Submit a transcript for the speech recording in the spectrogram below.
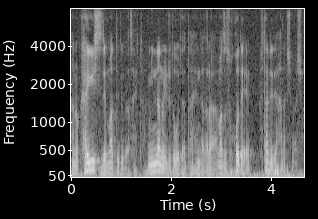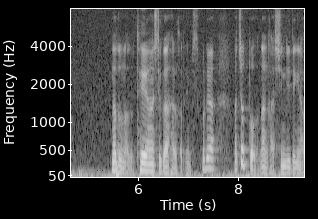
あの会議室で待っててくださいと。みんなのいるところじゃ大変だからまずそこで2人で話しましょう。などなど提案してくださる方います。これはちょっとなんか心理的な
